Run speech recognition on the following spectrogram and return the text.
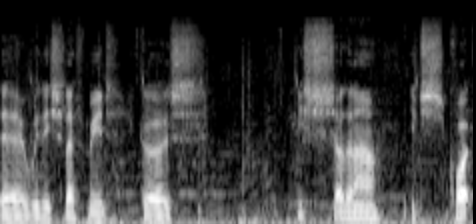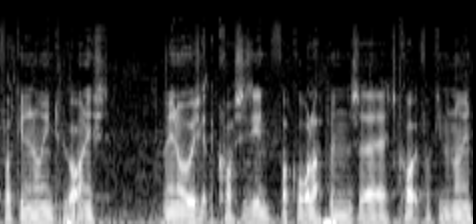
uh, with this left mid because it's I don't know, it's quite fucking annoying to be quite honest. I mean, I always get the crosses in. Fuck all happens. Uh, it's quite fucking annoying.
